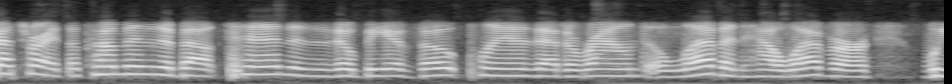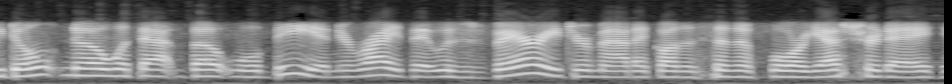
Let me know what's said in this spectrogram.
That's right. They'll come in at about 10 and there'll be a vote planned at around 11. However, we don't know what that vote will be. And you're right, it was very dramatic on the Senate floor yesterday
